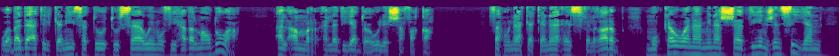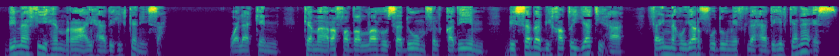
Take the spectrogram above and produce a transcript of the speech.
وبدأت الكنيسة تساوم في هذا الموضوع الأمر الذي يدعو للشفقة. فهناك كنائس في الغرب مكونة من الشاذين جنسيا بما فيهم راعي هذه الكنيسة. ولكن كما رفض الله سدوم في القديم بسبب خطيتها فإنه يرفض مثل هذه الكنائس.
